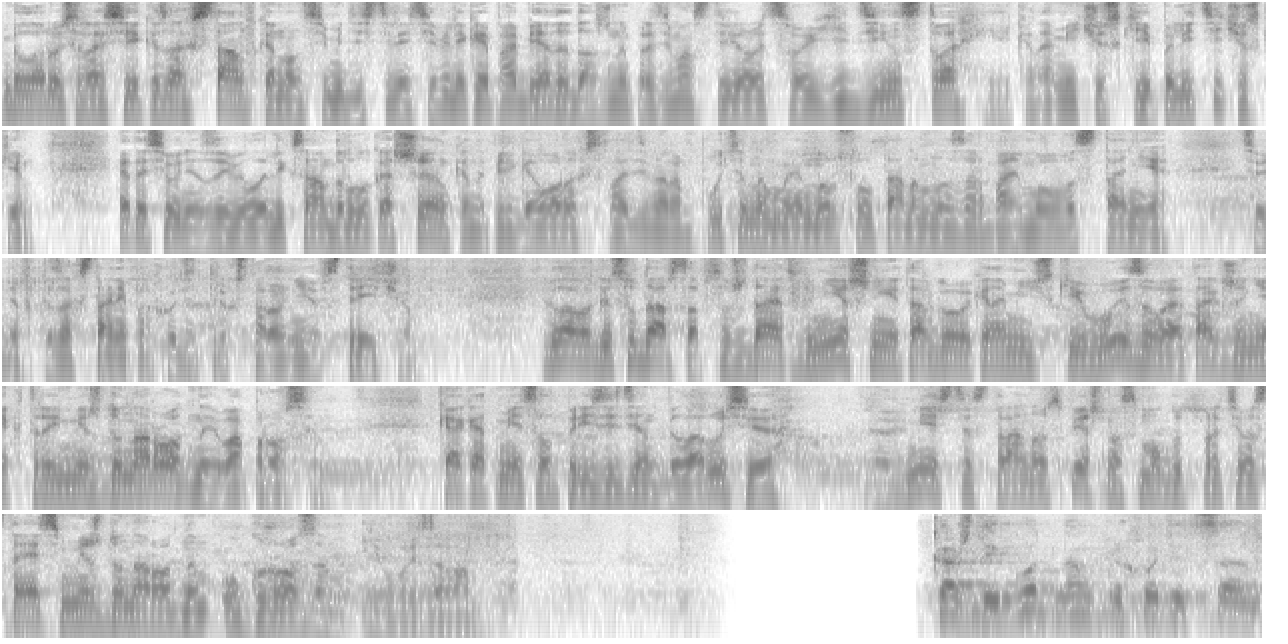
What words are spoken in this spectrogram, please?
Беларусь, Россия и Казахстан в канун 70-летия Великой Победы должны продемонстрировать свое единство и экономически, и политически. Это сегодня заявил Александр Лукашенко на переговорах с Владимиром Путиным и Нурсултаном Назарбаевым в Астане. Сегодня в Казахстане проходит трехсторонняя встреча. Глава государства обсуждают внешние торгово-экономические вызовы, а также некоторые международные вопросы. Как отметил президент Беларуси, вместе страны успешно смогут противостоять международным угрозам и вызовам. Каждый год нам приходится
